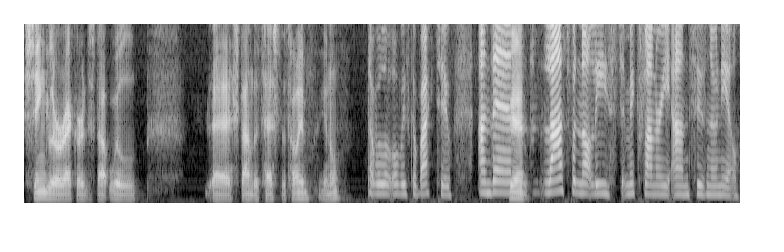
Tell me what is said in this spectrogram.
singular records that will uh, stand the test of time. You know. That we'll always go back to. And then Yeah. last but not least, Mick Flannery and Susan O'Neill.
